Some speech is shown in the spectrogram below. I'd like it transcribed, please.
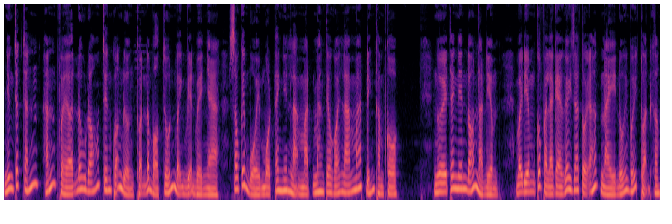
nhưng chắc chắn hắn phải ở đâu đó trên quãng đường Thuận đã bỏ trốn bệnh viện về nhà sau cái buổi một thanh niên lạ mặt mang theo gói lá mát đến thăm cô. Người thanh niên đó là Điềm, vậy Điềm có phải là kẻ gây ra tội ác này đối với Thuận không?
